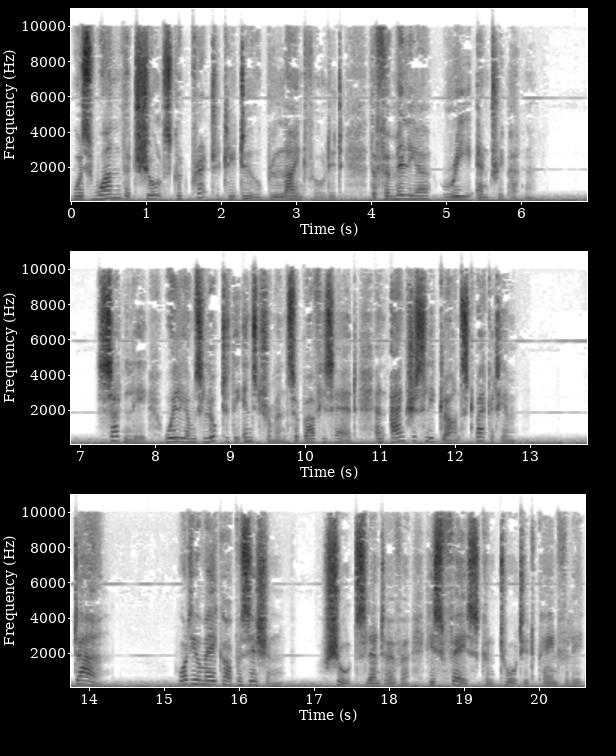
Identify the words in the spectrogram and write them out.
was one that Schultz could practically do blindfolded, the familiar re-entry pattern. Suddenly, Williams looked at the instruments above his head and anxiously glanced back at him. Dan, what do you make our position? Schultz leant over, his face contorted painfully.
